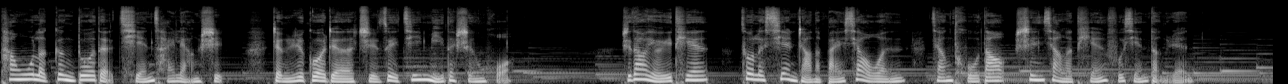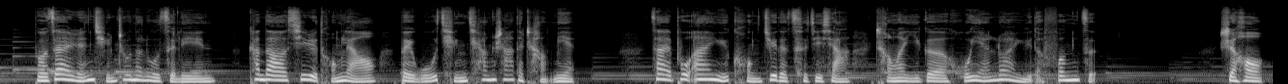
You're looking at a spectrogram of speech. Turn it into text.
贪污了更多的钱财粮食，整日过着纸醉金迷的生活。直到有一天，做了县长的白孝文将屠刀伸向了田福贤等人。躲在人群中的陆子霖，看到昔日同僚被无情枪杀的场面，在不安与恐惧的刺激下，成了一个胡言乱语的疯子。事后，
